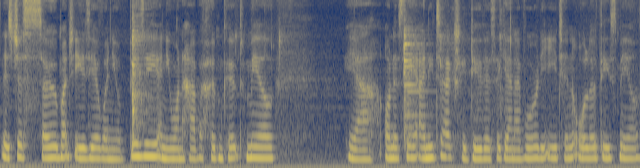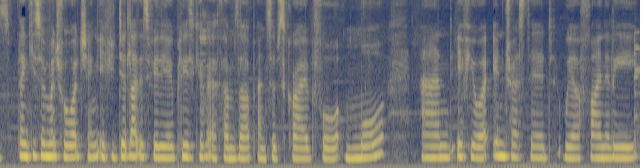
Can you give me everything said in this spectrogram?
It's just so much easier when you're busy and you want to have a home cooked meal. Yeah, honestly, I need to actually do this again. I've already eaten all of these meals. Thank you so much for watching. If you did like this video, please give it a thumbs up and subscribe for more. And if you are interested, we are finally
